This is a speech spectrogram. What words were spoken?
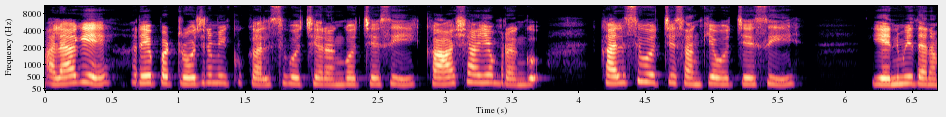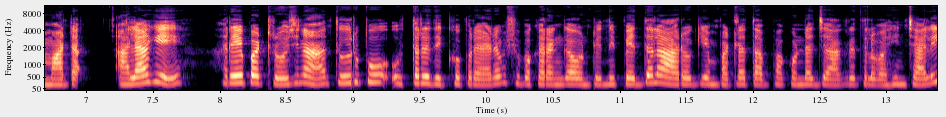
అలాగే రేపటి రోజున మీకు కలిసి వచ్చే రంగు వచ్చేసి కాషాయం రంగు. కలిసి వచ్చే సంఖ్య వచ్చేసి ఎనిమిది అనమాట అలాగే రేపటి రోజున తూర్పు ఉత్తర దిక్కు ప్రయాణం శుభకరంగా ఉంటుంది. పెద్దల ఆరోగ్యం పట్ల తప్పకుండా జాగ్రత్తలు వహించాలి.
